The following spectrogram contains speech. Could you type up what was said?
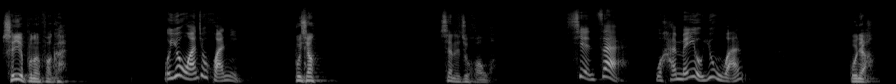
谁也不能翻看。我用完就还你。不行，现在就还我。现在我还没有用完。姑娘，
